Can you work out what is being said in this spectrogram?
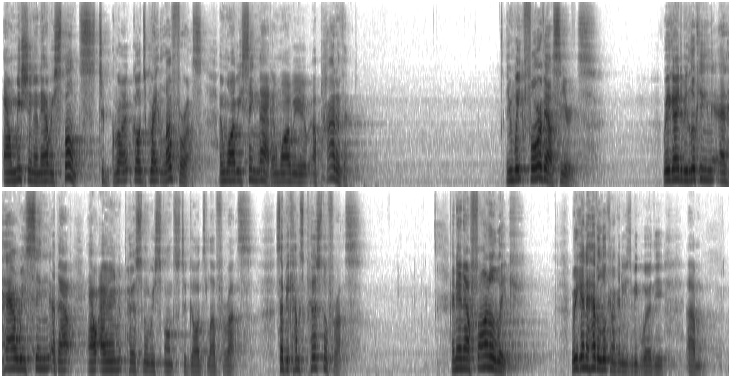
our mission and our response to God's great love for us and why we sing that and why we're a part of that. In week four of our series, we're going to be looking at how we sing about our own personal response to God's love for us. So it becomes personal for us. And in our final week, we're going to have a look, and I'm going to use a big word, um,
